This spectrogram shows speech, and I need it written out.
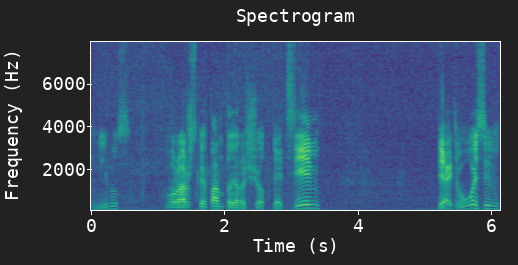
Минус. Вражеская пантера. Счет 5-7. 5-8.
